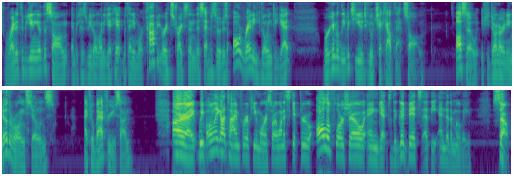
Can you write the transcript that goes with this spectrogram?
It's right at the beginning of the song, and because we don't want to get hit with any more copyright strikes than this episode is already going to get, we're going to leave it to you to go check out that song. Also, if you don't already know the Rolling Stones, I feel bad for you, son. All right, we've only got time for a few more, so I want to skip through all of Floor Show and get to the good bits at the end of the movie. So,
